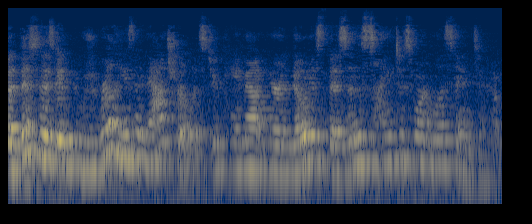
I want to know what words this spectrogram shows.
But this is, it was really, he's a naturalist who came out here and noticed this, and the scientists weren't listening to him.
